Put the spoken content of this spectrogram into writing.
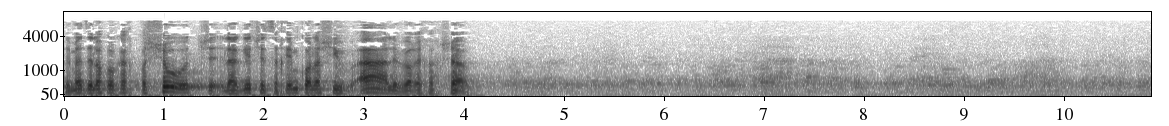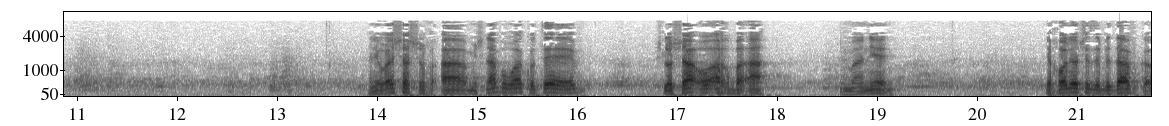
באמת זה לא כל כך פשוט להגיד שצריכים כל השבעה לברך עכשיו. אני רואה שהמשנה ברורה כותב שלושה או ארבעה, מעניין. יכול להיות שזה בדווקא.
